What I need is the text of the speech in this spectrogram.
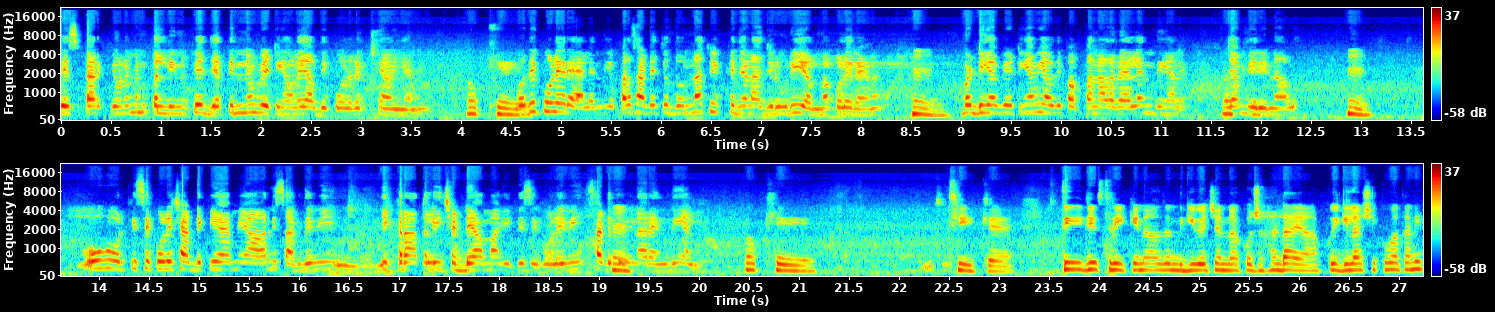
ਇਸ ਕਰਕੇ ਉਹਨੇ ਮੈਨੂੰ ਕੱਲੀ ਨੂੰ ਭੇਜਿਆ। ਤਿੰਨੇ ਬੇਟੀਆਂ ਉਹਨੇ ਆਪਦੇ ਕੋਲ ਰੱਖੀਆਂ ਹੋਈਆਂ ਨੇ। ਓਕੇ ਉਹਦੇ ਕੋਲੇ ਰਹਿ ਲੈਂਦੀਆਂ ਪਰ ਸਾਡੇ ਚ ਦੋਨਾਂ ਚ ਇੱਕ ਜਣਾ ਜ਼ਰੂਰੀ ਹੈ ਉਹਨਾਂ ਕੋਲੇ ਰਹਿਣਾ। ਹੂੰ। ਵੱਡੀਆਂ ਬੇਟੀਆਂ ਵੀ ਆਪਦੇ ਪਾਪਾ ਨਾਲ ਰਹਿ ਲੈਂਦੀਆਂ ਨੇ ਜਾਂ. ਮੇਰੇ ਨਾਲ। ਹੂੰ। ਉਹ ਹੋਰ ਕਿਸੇ ਕੋਲੇ ਛੱਡ ਕੇ ਐਵੇਂ ਆ ਨਹੀਂ ਸਕਦੇ ਵੀ ਇੱਕ ਰਾਤ ਲਈ ਛੱਡ ਆਵਾਂਗੇ ਕਿਸੇ ਕੋਲੇ ਵੀ ਸਾਡੇ ਤੋਂ। ਬਿਨਾਂ ਰਹਿੰਦੀਆਂ ਨੇ। ਓਕੇ ਠੀਕ ਹੈ। ਤੇ ਜਿਸ ਤਰੀਕੇ ਨਾਲ ਜ਼ਿੰਦਗੀ ਵਿੱਚ ਇੰਨਾ ਕੁਝ ਹੰਡਾਇਆ ਕੋਈ ਗਿਲਾ ਸ਼ਿਕਵਾ ਤਾਂ ਨਹੀਂ?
